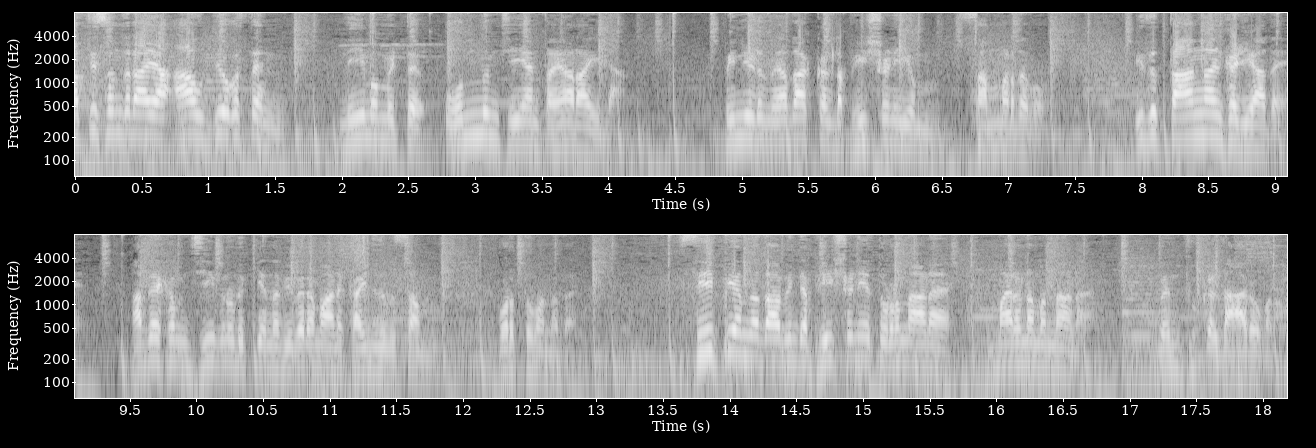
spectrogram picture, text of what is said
സത്യസന്ധനായ ആ ഉദ്യോഗസ്ഥൻ നിയമം വിട്ട് ഒന്നും ചെയ്യാൻ തയ്യാറായില്ല. പിന്നീട് നേതാക്കളുടെ ഭീഷണിയും സമ്മർദ്ദവും. ഇത് താങ്ങാൻ കഴിയാതെ അദ്ദേഹം ജീവനൊടുക്കിയെന്ന വിവരമാണ് കഴിഞ്ഞ ദിവസം പുറത്തുവന്നത്. സി പി എം നേതാവിന്റെ ഭീഷണിയെ തുടർന്നാണ് മരണമെന്നാണ് ബന്ധുക്കളുടെ ആരോപണം.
